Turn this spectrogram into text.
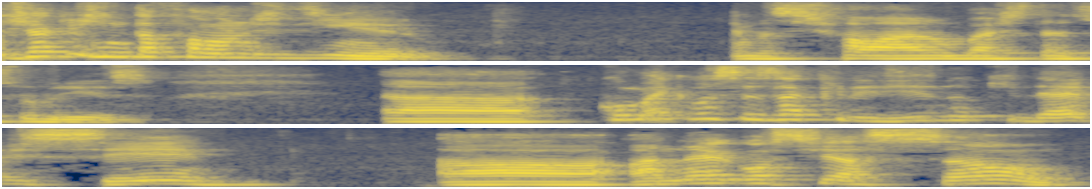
já que a gente está falando de dinheiro, vocês falaram bastante sobre isso, uh, como é que vocês acreditam que deve ser a, a negociação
